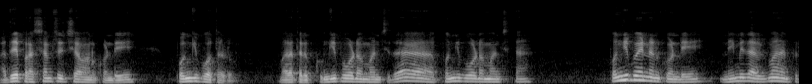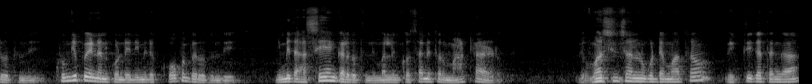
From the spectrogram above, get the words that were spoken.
అదే ప్రశంసించామనుకోండి పొంగిపోతాడు. మరి అతడు కుంగిపోవడం మంచిదా? పొంగిపోవడం మంచిదా? పొంగిపోయింది అనుకోండి నీ మీద అభిమానం పెరుగుతుంది. కుంగిపోయింది అనుకోండి నీ మీద కోపం పెరుగుతుంది. నీ మీద అసహ్యం కలుగుతుంది. మళ్ళీ ఇంకోసారి నీతో మాట్లాడాడు. విమర్శించాలనుకుంటే మాత్రం వ్యక్తిగతంగా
